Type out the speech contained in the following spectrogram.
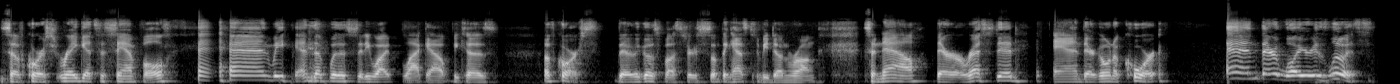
So, of course, Ray gets a sample, and we end up with a citywide blackout because, of course, they're the Ghostbusters. Something has to be done wrong. So now they're arrested and they're going to court, and their lawyer is Lewis.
